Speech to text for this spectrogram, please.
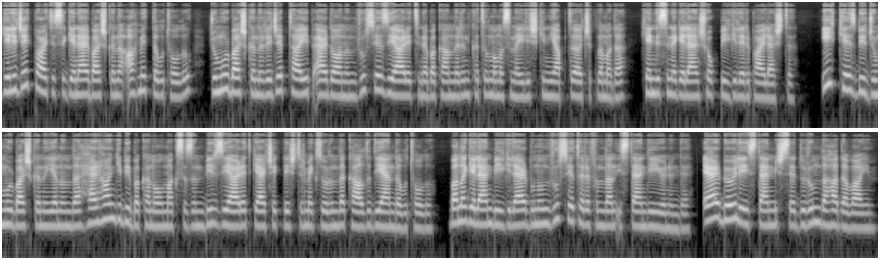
Gelecek Partisi Genel Başkanı Ahmet Davutoğlu, Cumhurbaşkanı Recep Tayyip Erdoğan'ın Rusya ziyaretine bakanların katılmamasına ilişkin yaptığı açıklamada, kendisine gelen şok bilgileri paylaştı. İlk kez bir cumhurbaşkanı yanında herhangi bir bakan olmaksızın bir ziyaret gerçekleştirmek zorunda kaldı diyen Davutoğlu. Bana gelen bilgiler bunun Rusya tarafından istendiği yönünde. Eğer böyle istenmişse durum daha da vahim.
